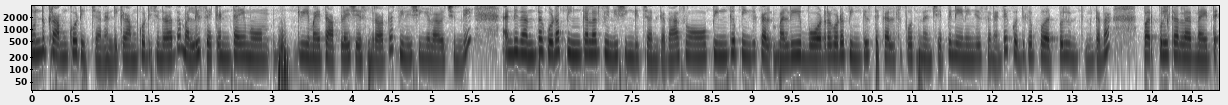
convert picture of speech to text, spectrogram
ముందు క్రమ్ కోట్ ఇచ్చానండి. క్రమ్ కోట్ ఇచ్చిన తర్వాత మళ్ళీ సెకండ్ టైం క్రీమ్ అయితే అప్లై చేసిన తర్వాత ఫినిషింగ్ ఇలా వచ్చింది. అండ్ ఇదంతా కూడా పింక్ కలర్ ఫినిషింగ్ ఇచ్చాను కదా. సో పింక్ పింక్ కల్ మళ్ళీ బోర్డర్ కూడా పింక్ ఇస్తే కలిసిపోతుందని చెప్పి నేను ఏం చేశానంటే కొద్దిగా పర్పుల్ ఉంటుంది కదా పర్పుల్ కలర్ని అయితే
